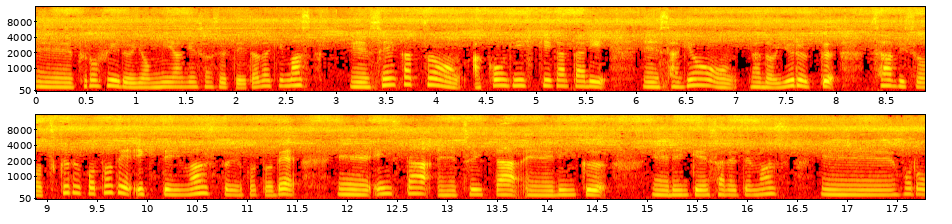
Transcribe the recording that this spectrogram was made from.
えプロフィール読み上げさせていただきます。え生活音、アコギ弾き語り、え作業音などゆるくサービスを作ることで生きていますということで、えインスタ、えツイッター、えリンク、え連携されてます。えフォロー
